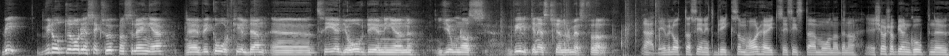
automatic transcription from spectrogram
vi, vi låter avdelning 6 öppna så länge. Eh, vi går till den eh, tredje avdelningen. Jonas, vilken häst känner du mest för här? Ja, det är väl åtta Zenit Brick som har höjt sig sista månaderna. Eh, körs av Björn Goop nu.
